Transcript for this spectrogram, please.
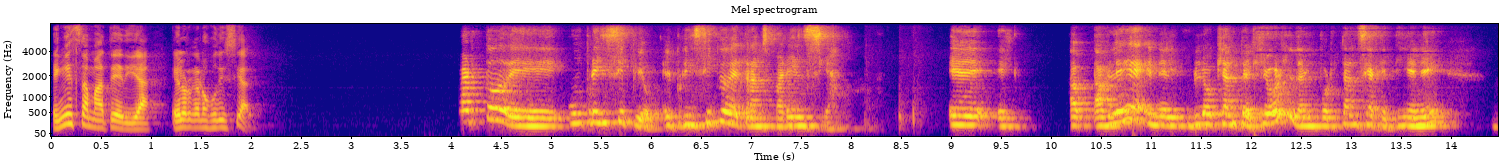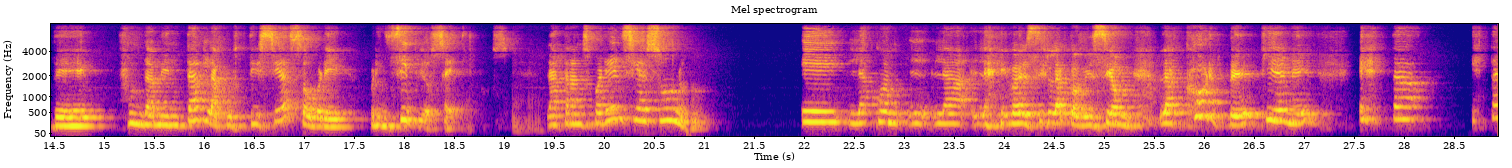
en esa materia el órgano judicial? Parto de un principio, el principio de transparencia. Eh, hablé en el bloque anterior la importancia que tiene de fundamentar la justicia sobre principios éticos. La transparencia es uno. Y la, iba a decir la comisión, la Corte tiene esta, esta,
